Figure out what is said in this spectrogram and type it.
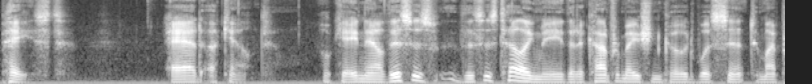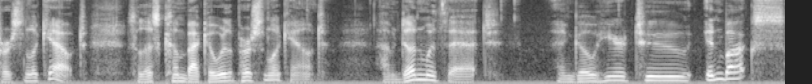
paste add account. Okay now this is this is telling me that a confirmation code was sent to my personal account. So let's come back over to the personal account. I'm done with that and go here to inbox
